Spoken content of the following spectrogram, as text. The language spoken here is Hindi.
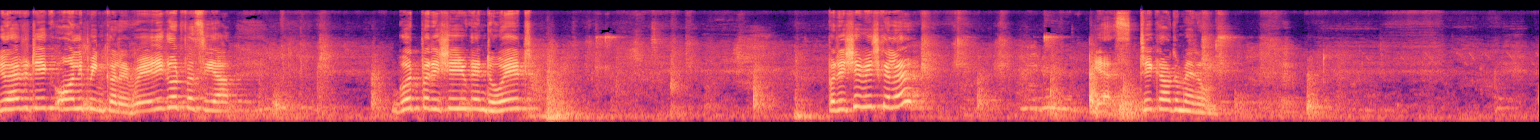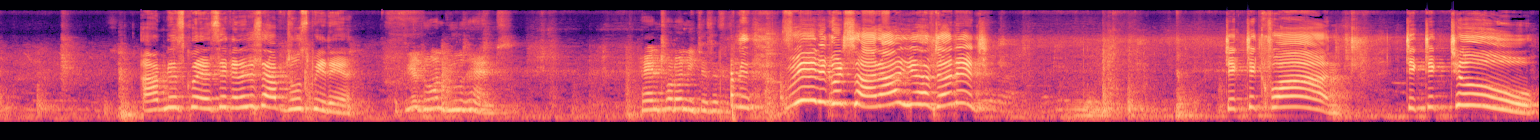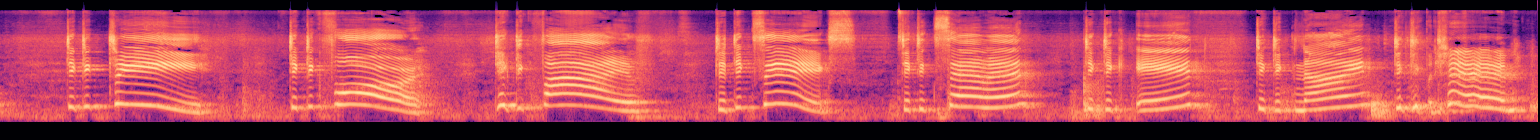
You have to take only pink colour very good पसिया गुड परिशे यू कैन डू इट परिशे विच कलर यस ठीक आउट मै रूम आपने इसको ऐसे करना जैसे आप जूस पी रहे हैं। वेरी गुड सारा you have done it tick tick one tick tick two, tick tick three, tick tick four, tick tick five, tick tick six, tick tick seven, tick tick eight, tick tick nine, tick tick ten.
